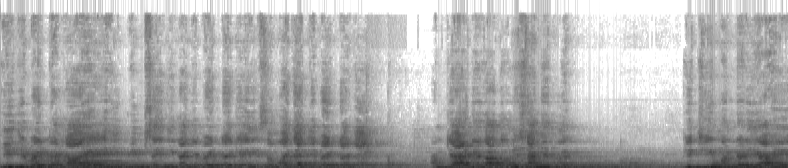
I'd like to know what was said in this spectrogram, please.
ही जी बैठक आहे ही भीमसैनिकाची बैठक आहे ही समाजाची बैठक आहे. आमच्या आर डी जाधवनी सांगितलं की जी मंडळी आहे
